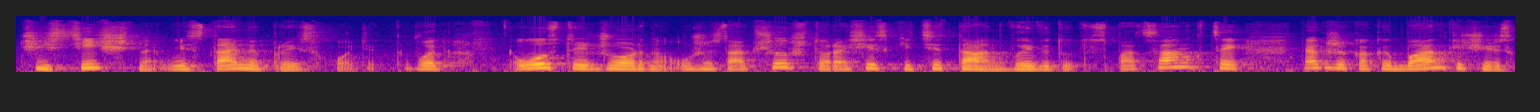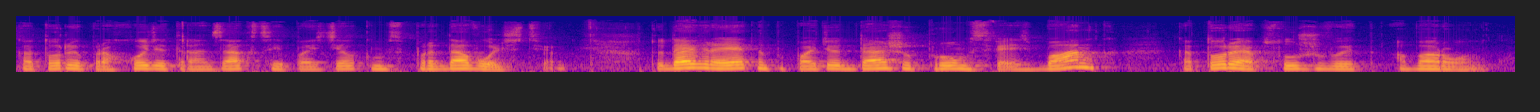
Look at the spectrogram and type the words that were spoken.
частично местами происходит. Вот Wall Street Journal уже сообщил, что российский титан выведут из-под санкций, так же, как и банки, через которые проходят транзакции по сделкам с продовольствием. Туда, вероятно, попадет даже Промсвязьбанк, который обслуживает оборонку.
